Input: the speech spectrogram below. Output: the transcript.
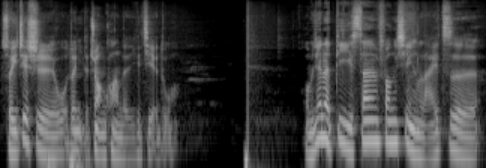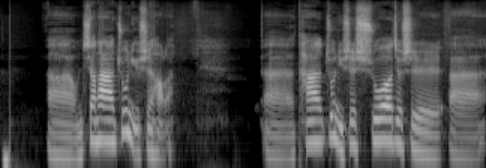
所以这是我对你的状况的一个解读。我们今天的第三封信来自啊，我们叫她朱女士好了。呃，她朱女士说，就是呃，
